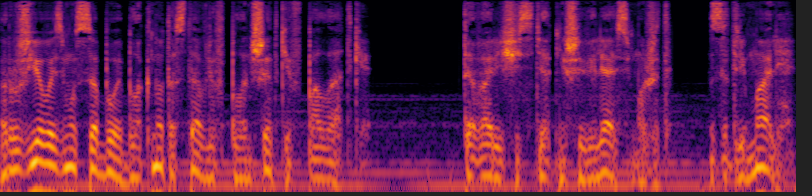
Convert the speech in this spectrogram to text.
Ружье возьму с собой, блокнот оставлю в планшетке в палатке. Товарищи сидят не шевелясь, может, задремали.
